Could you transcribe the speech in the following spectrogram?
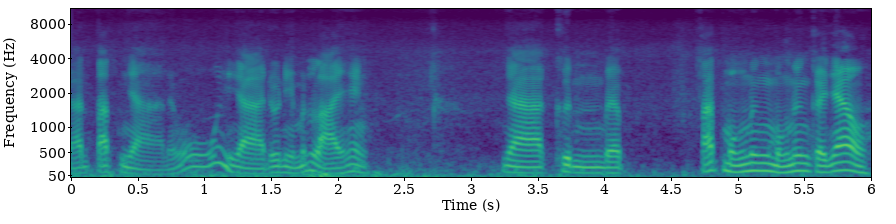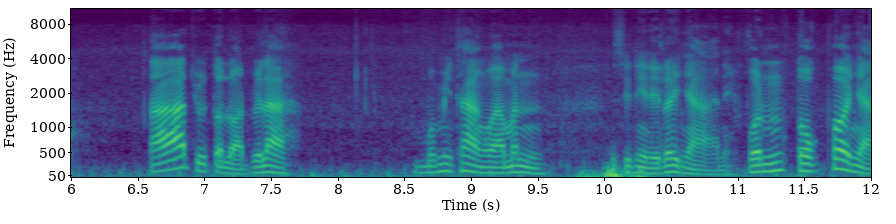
การตัดหญ้าเนี่ยโอ้ยหญ้าเดี๋ยวนี้มันหลายแห้งหญ้าขึ้นแบบตัดหมองหนึงหมองหนึงก็ยาตัดอยู่ตลอดเวลาบ่มีทางว่ามันสิหนี่ได้เลยหญ้านี่ฝนตกพ่อหญ้า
